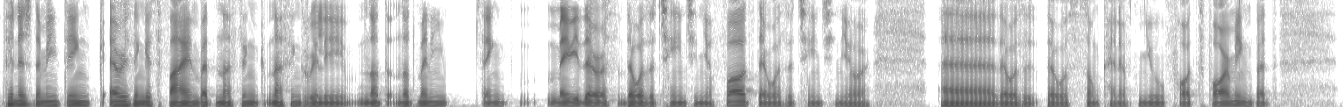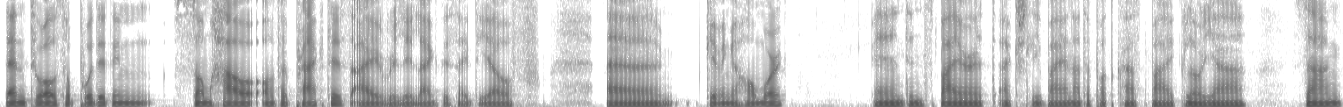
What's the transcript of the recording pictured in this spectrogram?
finish the meeting everything is fine but nothing nothing really not not many thing maybe there was there was a change in your thoughts there was a change in your uh there was a, there was some kind of new thoughts forming but then to also put it in somehow of a practice i really like this idea of uh giving a homework and inspired actually by another podcast by gloria sang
